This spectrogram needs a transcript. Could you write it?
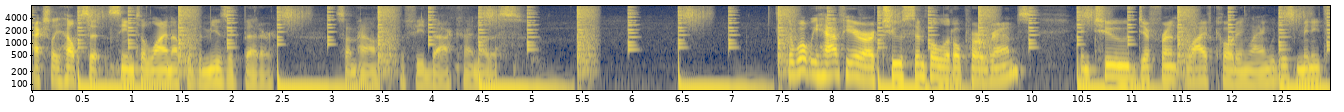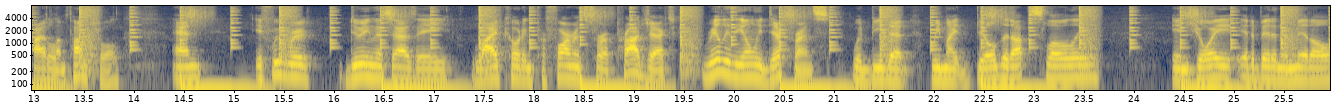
Actually helps it seem to line up with the music better somehow, the feedback I notice. So what we have here are two simple little programs in two different live coding languages, Mini, Tidal, and Punctual, and if we were doing this as a live coding performance for a project, really the only difference would be that we might build it up slowly, enjoy it a bit in the middle,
